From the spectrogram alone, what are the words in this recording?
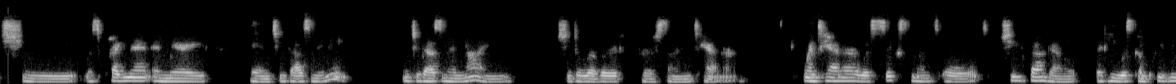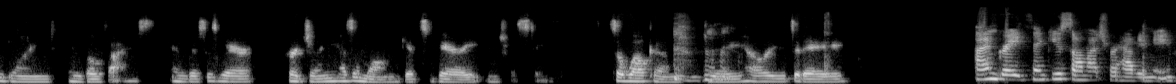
she was pregnant and married in 2008. In 2009, she delivered her son Tanner. When Tanner was six months old, she found out that he was completely blind in both eyes. And this is where her journey as a mom gets very interesting. So welcome, Julie. How are you today? I'm great. Thank you so much for having me.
